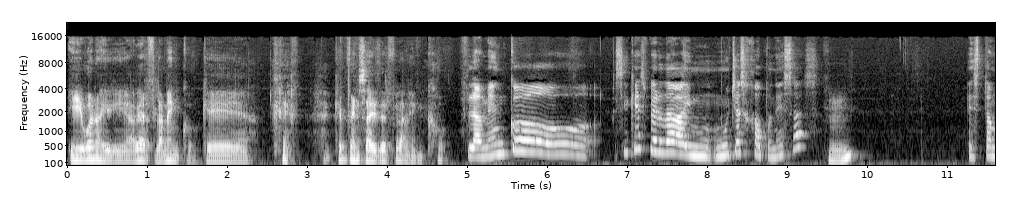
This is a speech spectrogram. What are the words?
Y bueno, y a ver, flamenco, ¿qué, qué, qué pensáis del flamenco? Flamenco, sí que es verdad, hay mu- muchas japonesas ¿Mm? están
